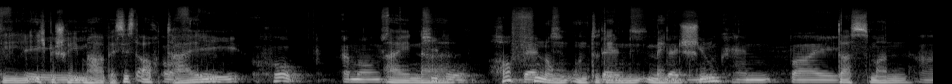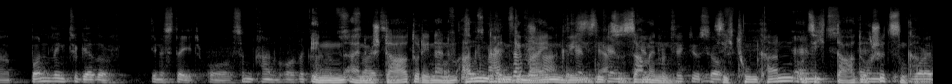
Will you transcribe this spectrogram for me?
die ich beschrieben habe. Es ist auch Teil eine Hoffnung unter den Menschen, dass man in einem Staat oder in einem anderen Gemeinwesen zusammen sich tun kann und sich dadurch schützen kann.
